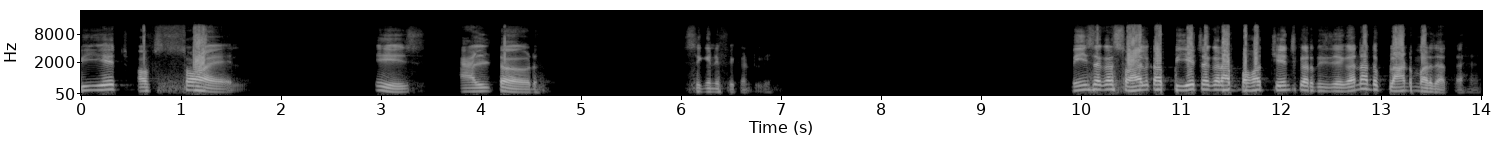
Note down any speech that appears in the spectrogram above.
pH of soil is altered significantly. Means अगर सॉइल का पीएच अगर आप बहुत चेंज कर दीजिएगा ना तो प्लांट मर जाता है।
